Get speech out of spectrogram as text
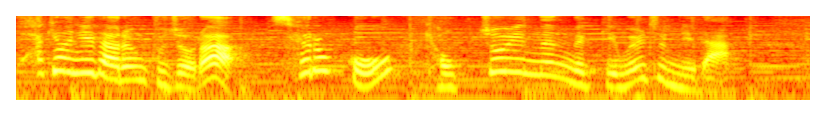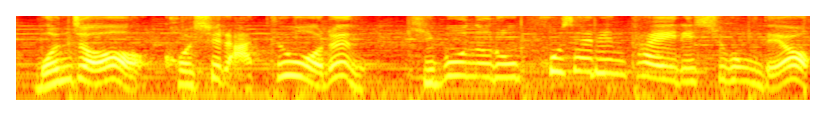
확연히 다른 구조라 새롭고 격조 있는 느낌을 줍니다. 먼저 거실 아트월은 기본으로 포세린 타일이 시공되어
